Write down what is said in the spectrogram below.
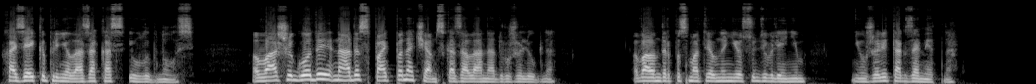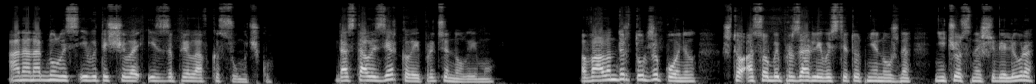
Хозяйка приняла заказ и улыбнулась. «В ваши годы надо спать по ночам», — сказала она дружелюбно. Валандер посмотрел на нее с удивлением. «Неужели так заметно?» Она нагнулась и вытащила из-за прилавка сумочку. Достала зеркало и протянула ему. Валандер тут же понял, что особой прозорливости тут не нужно. Нечесанная шевелюра,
